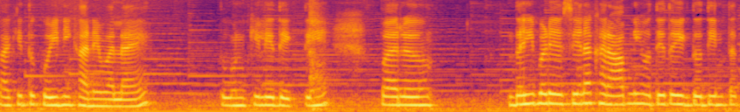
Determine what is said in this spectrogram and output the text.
बाकी तो कोई नहीं खाने वाला है तो उनके लिए देखते हैं, पर दही बड़े ऐसे ना ख़राब नहीं होते तो एक दो दिन तक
